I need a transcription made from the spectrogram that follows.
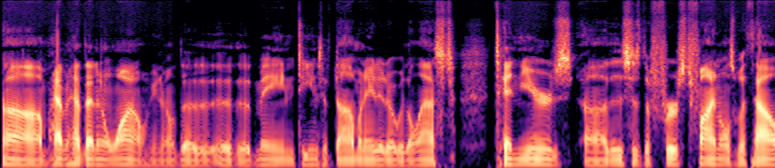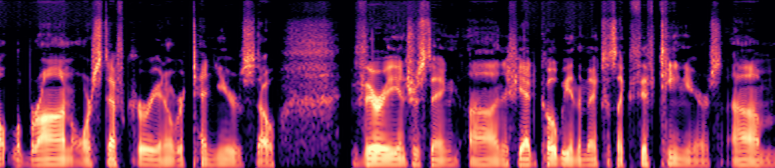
Um, haven't had that in a while. You know, the, the main teams have dominated over the last ten years. Uh, this is the first finals without LeBron or Steph Curry in over ten years. So very interesting. Uh, and if you had Kobe in the mix, it's like fifteen years, um,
